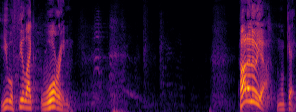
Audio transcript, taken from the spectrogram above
You will feel like warring. Hallelujah. Okay.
